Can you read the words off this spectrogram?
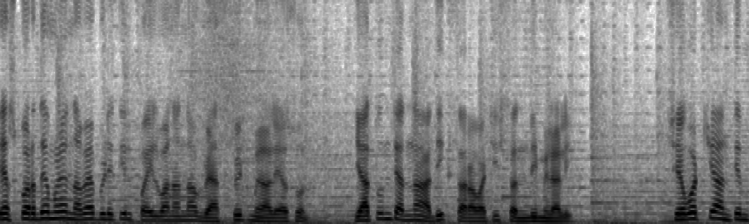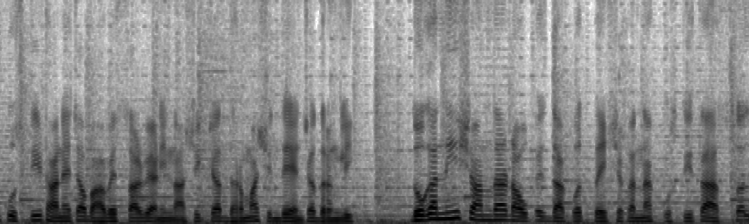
या स्पर्धेमुळे नव्या पिढीतील पैलवानांना व्यासपीठ मिळाले असून यातून त्यांना अधिक सरावाची संधी मिळाली. शेवटची अंतिम कुस्ती ठाण्याच्या भावेश साळवे आणि नाशिकच्या धर्मा शिंदे यांच्यात रंगली. दोघांनीही शानदार डावपेच दाखवत प्रेक्षकांना कुस्तीचा अस्सल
